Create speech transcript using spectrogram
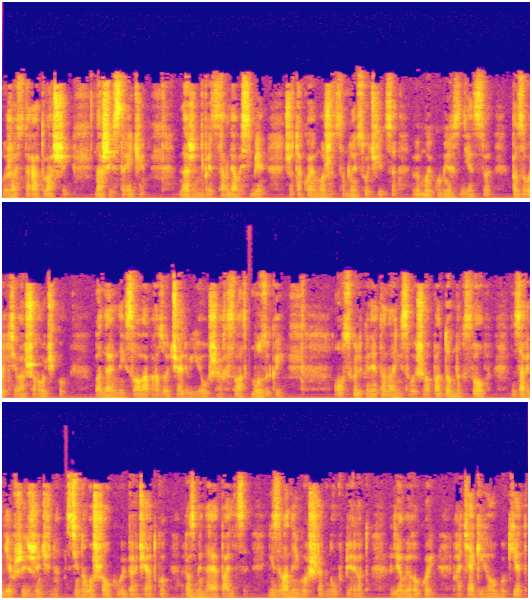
ужасно рад вашей, нашей встрече. Даже не представлял себе, что такое может со мной случиться. Вы мой кумир с детства. Позвольте вашу ручку. Банальные слова прозвучали в ее ушах сладкой музыкой. О, сколько лет она не слышала подобных слов. Зардевшая женщина стянула шелковую перчатку, разминая пальцы. Незваный гость шагнул вперед, левой рукой протягивал букет.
